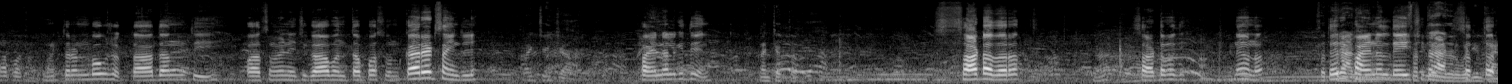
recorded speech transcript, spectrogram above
तपास मित्रांनो बघू शकता आदान ती पाच महिन्याची गाभण तपासून. काय रेट सांगितले? पंच्याऐंशी फायनल किती आहे? पंच्याहत्तर. साठ हजारात. साठमध्ये नाही होणार. तरी फायनल द्यायची सत्तर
